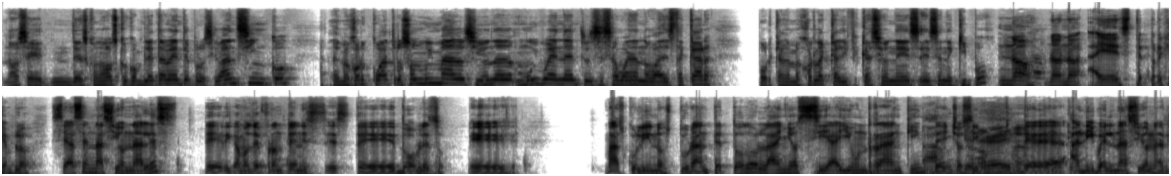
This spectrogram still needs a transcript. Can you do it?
no sé, desconozco completamente, pero si van cinco, a lo mejor cuatro son muy malos y una muy buena, entonces esa buena no va a destacar porque a lo mejor la calificación es, es en equipo. No, no, no. Este, por ejemplo, se hacen nacionales de, digamos, de front tenis, este, dobles eh, masculinos. Durante todo el año sí hay un ranking, Ah, de hecho, ok. sí, de- a nivel nacional.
